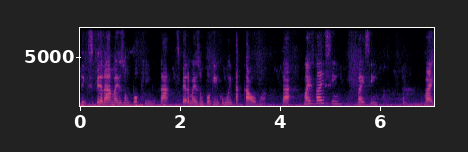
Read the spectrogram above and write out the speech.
Tem que esperar mais um pouquinho, tá? Espera mais um pouquinho com muita calma, tá? Mas vai sim, vai sim. Vai.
